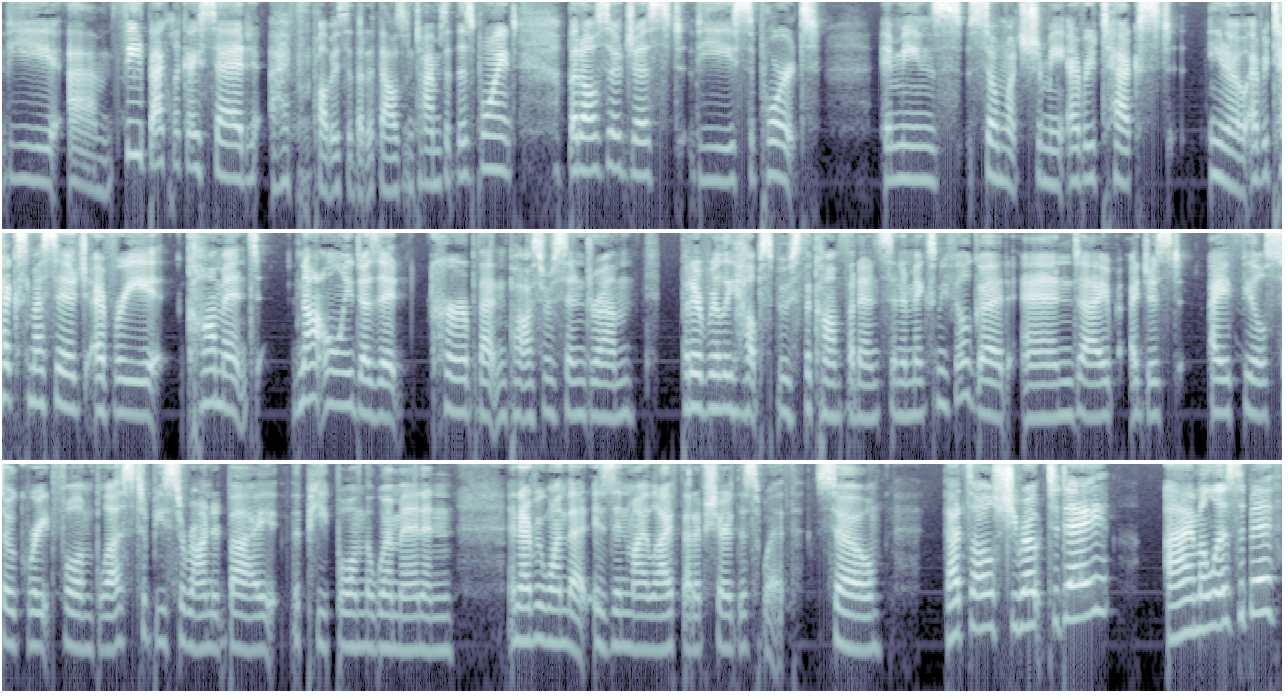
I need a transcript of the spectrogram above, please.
the um, feedback. Like I said, I've probably said that a thousand times at this point, but also just the support. It means so much to me. Every text, you know, every text message, every comment, not only does it curb that imposter syndrome, but it really helps boost the confidence and it makes me feel good. And I, I just, I feel so grateful and blessed to be surrounded by the people and the women and, and everyone that is in my life that I've shared this with. So that's all she wrote today. I'm Elizabeth,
